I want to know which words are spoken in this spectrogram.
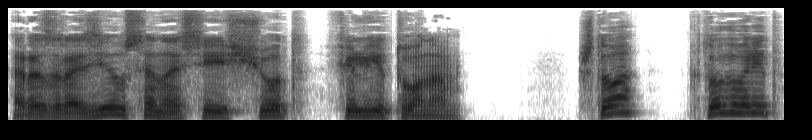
разразился на сей счет фильетоном. «Что? Кто говорит?»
